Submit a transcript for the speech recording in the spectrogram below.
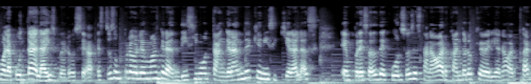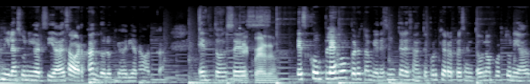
como la punta del iceberg, o sea, esto es un problema grandísimo, tan grande que ni siquiera las empresas de cursos están abarcando lo que deberían abarcar, ni las universidades abarcando lo que deberían abarcar. Entonces, es complejo, pero también es interesante porque representa una oportunidad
